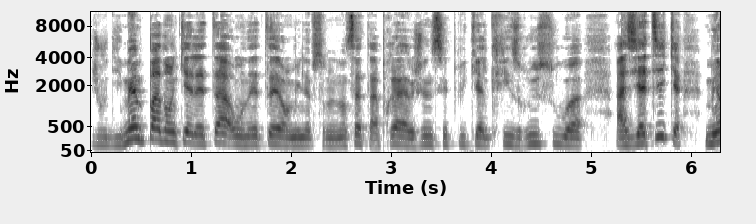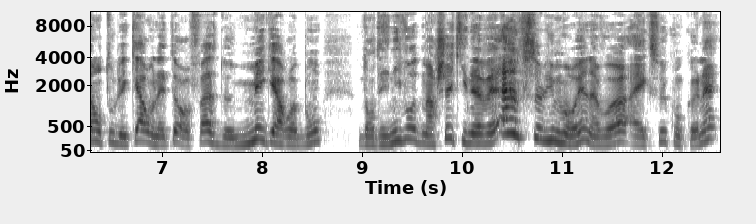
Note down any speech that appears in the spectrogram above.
Je vous dis même pas dans quel état on était en 1997 après je ne sais plus quelle crise russe ou euh, asiatique, mais en tous les cas, on était en phase de méga rebond dans des niveaux de marché qui n'avaient absolument rien à voir avec ceux qu'on connaît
